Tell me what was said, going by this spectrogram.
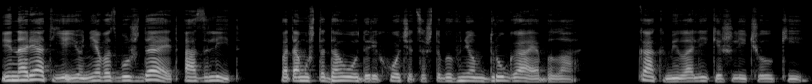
И наряд ее не возбуждает, а злит, потому что до одури хочется, чтобы в нем другая была. Как милолики шли чулки.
